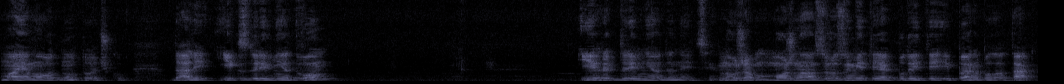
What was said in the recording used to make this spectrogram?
Маємо одну точку. Далі х дорівнює 2, y дорівнює одиниці. Ну, вже можна зрозуміти, як буде йти гіпербола, так?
